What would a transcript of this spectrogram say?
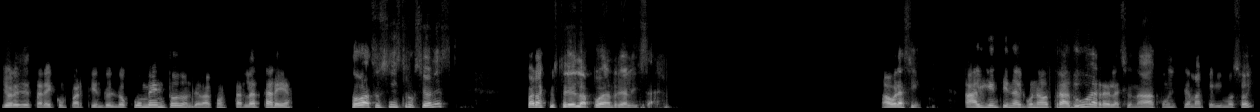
yo les estaré compartiendo el documento donde va a constar la tarea, todas sus instrucciones, para que ustedes la puedan realizar. Ahora sí, ¿alguien tiene alguna otra duda relacionada con el tema que vimos hoy?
